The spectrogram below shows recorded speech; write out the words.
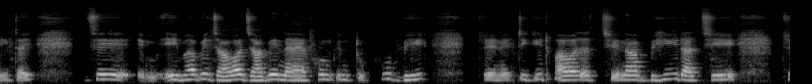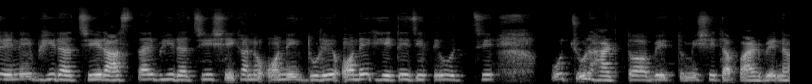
এইটাই যে এইভাবে যাওয়া যাবে না। এখন কিন্তু খুব ভিড়। ট্রেনের টিকিট পাওয়া যাচ্ছে না। ভিড় আছে। ট্রেনে ভিড় আছে। রাস্তায় ভিড় আছে। সেখানে অনেক দূরে অনেক হেঁটে যেতে হচ্ছে। প্রচুর হাঁটতে হবে। তুমি সেটা পারবে না।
